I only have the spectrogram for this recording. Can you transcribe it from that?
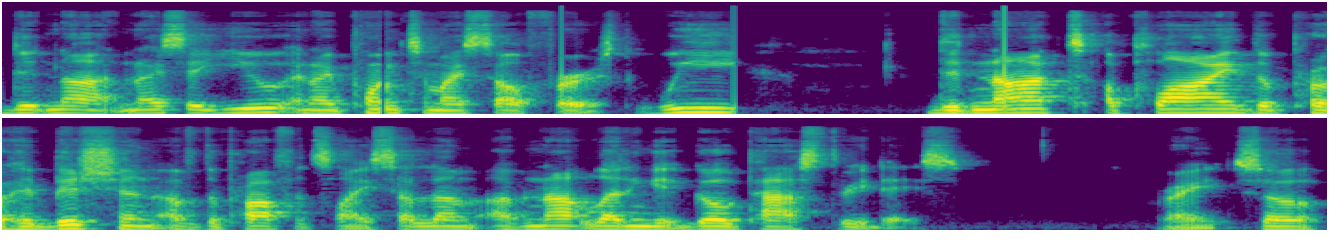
did not, and I say you, and I point to myself first, we did not apply the prohibition of the Prophet ﷺ of not letting it go past three days, right? So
